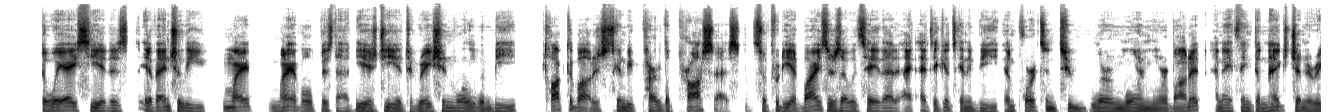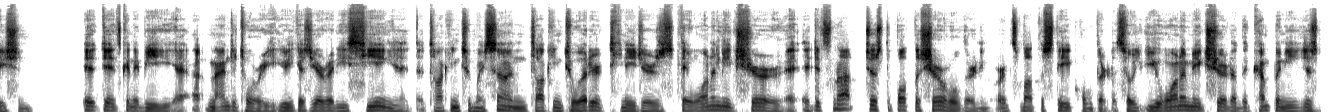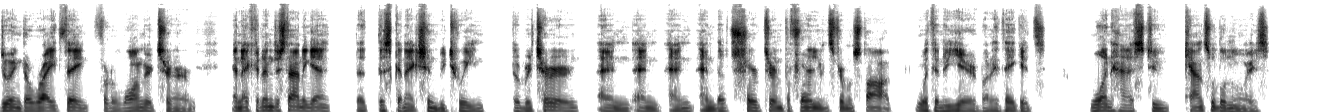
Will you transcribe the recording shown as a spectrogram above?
the way I see it is eventually my my hope is that ESG integration will even be talked about. It's just to be part of the process. So for the advisors, I would say that I, I think it's to be important to learn more and more about it. And I think the next generation it, it's going to be uh, mandatory because you're already seeing it. Talking to my son, talking to other teenagers, they want to make sure it, it's not just about the shareholder anymore. It's about the stakeholder. So you want to make sure that the company is doing the right thing for the longer term. And I can understand again that this connection between the return and and and and the short term performance from a stock within a year. But I think it's one has to cancel the noise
